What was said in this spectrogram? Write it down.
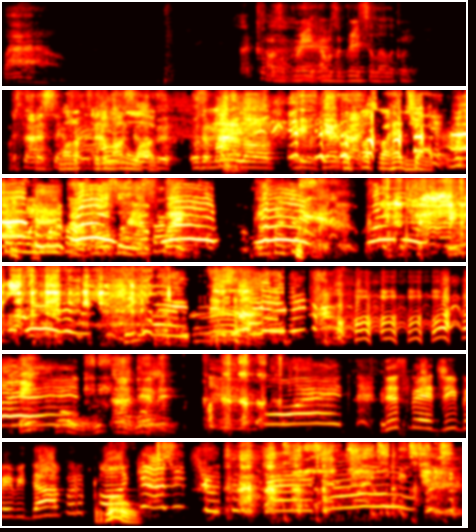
Wow. Come That was a great. man. That was a great soliloquy. It's not a Mono- simple. it's It's a not a monologue. monologue. It was a monologue. he was dead right. also a headshot. Yeah, whichever one you want to call. That it. was also a spike. Wait, God damn it. wait. This man G baby died for the Whoa. podcast. He chewed to the game.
